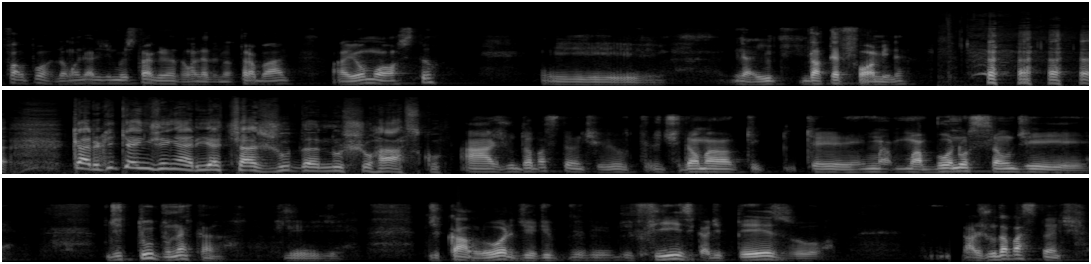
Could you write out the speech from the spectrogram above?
falo, pô, dá uma olhada no meu Instagram, dá uma olhada no meu trabalho, aí eu mostro, e, e aí dá até fome, né? Cara, o que, que a engenharia te ajuda no churrasco? Ah, ajuda bastante, viu? Te dá uma, que, que, uma, uma, boa noção de, de tudo, né, cara? De, de calor, de, de, de física, de peso. Ajuda bastante.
